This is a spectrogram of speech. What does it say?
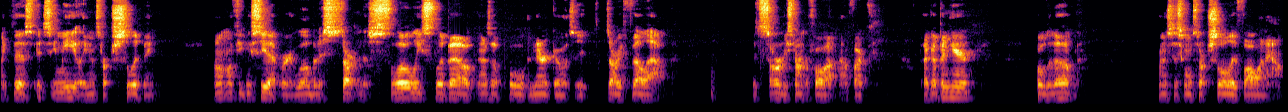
like this, it's immediately going to start slipping. I don't know if you can see that very well, but it's starting to slowly slip out as I pull, and there it goes. It, it's already fell out. It's already starting to fall out. Now if I back up in here, hold it up, and it's just going to start slowly falling out.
